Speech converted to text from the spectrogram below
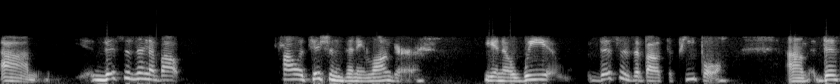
um, this isn't about politicians any longer. You know, we this is about the people. Um, this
